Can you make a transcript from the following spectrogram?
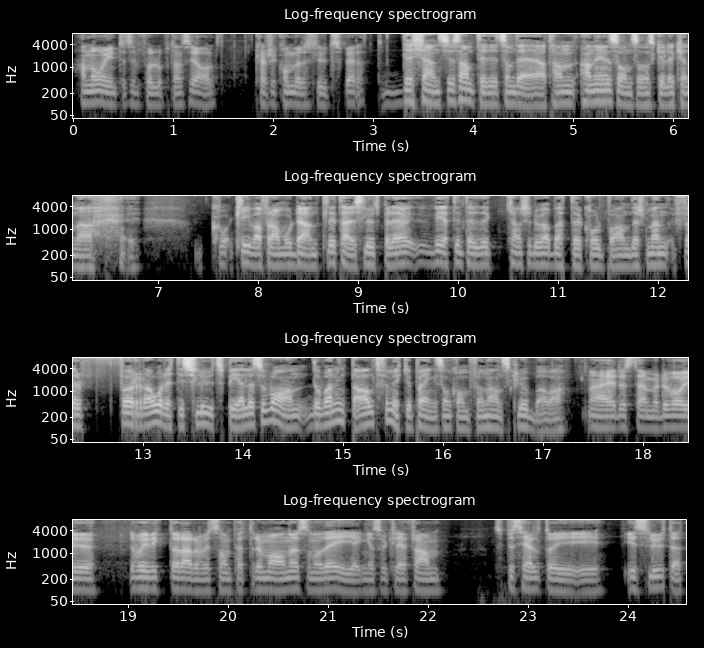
han når ju inte sin fulla potential. Kanske kommer i slutspelet. Det känns ju samtidigt som det är att han, han är en sån som skulle kunna kliva fram ordentligt här i slutspelet. Jag vet inte, det kanske du har bättre koll på Anders, men för förra året i slutspelet så var han, då var det inte allt för mycket poäng som kom från hans klubba va? Nej, det stämmer. Det var ju, det var ju Viktor Arvidsson, Petter Emanuelsson och det gänget som klev fram, speciellt då i, i, i slutet,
